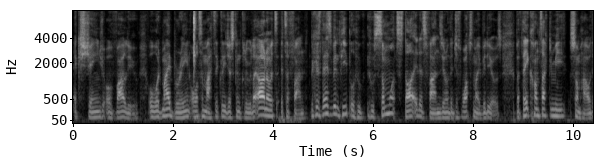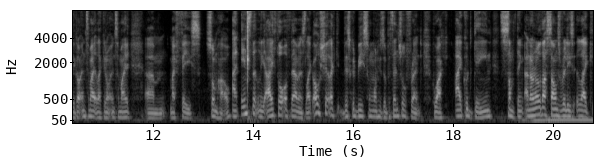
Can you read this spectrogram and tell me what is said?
exchange of value? Or would my brain automatically just conclude like, oh no, it's it's a fan? Because there's been people who who somewhat started as fans, you know, they just watched my videos, but they contacted me somehow. They got into my like you know into my um my face somehow. And instantly i thought of them as like oh shit like this could be someone who's a potential friend who i, I could gain something. And i know that sounds really like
